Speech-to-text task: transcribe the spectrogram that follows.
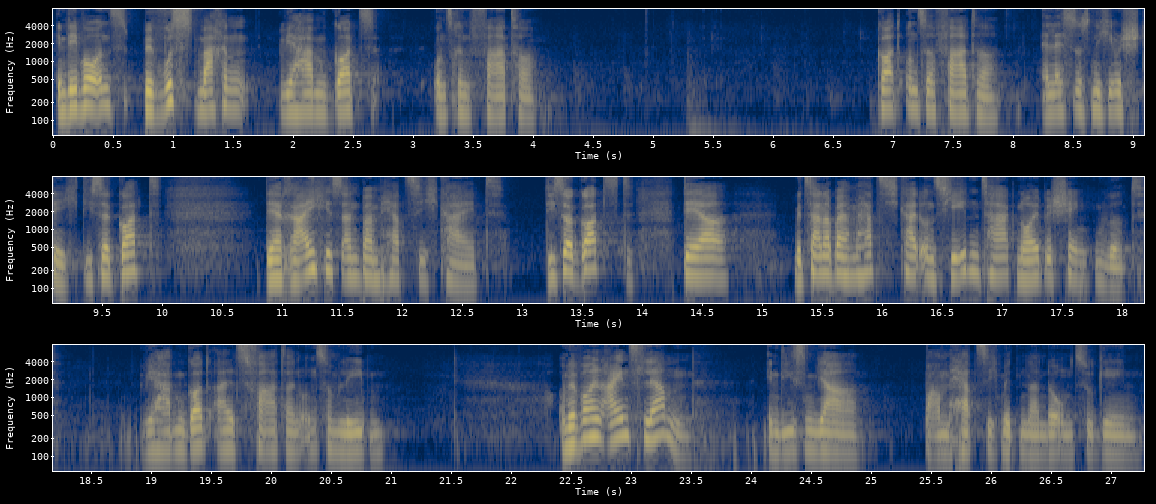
indem wir uns bewusst machen, wir haben Gott, unseren Vater. Gott, unser Vater, er lässt uns nicht im Stich. Dieser Gott, der reich ist an Barmherzigkeit. Dieser Gott, der mit seiner Barmherzigkeit uns jeden Tag neu beschenken wird. Wir haben Gott als Vater in unserem Leben. Und wir wollen eins lernen in diesem Jahr, barmherzig miteinander umzugehen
